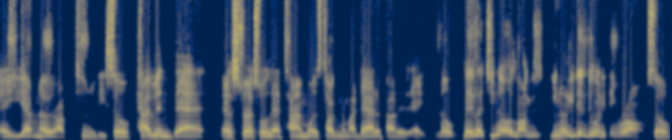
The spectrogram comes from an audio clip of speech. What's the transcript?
hey, you have another opportunity. So having that as stressful as that time was talking to my dad about it, hey, you know, they let you know as long as, you know, you didn't do anything wrong. So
